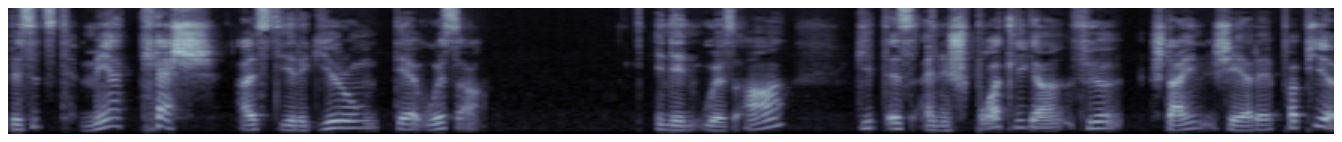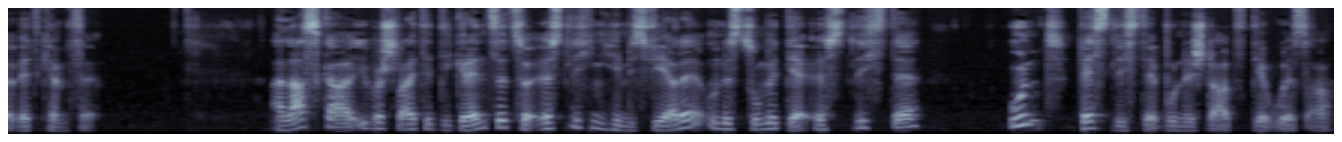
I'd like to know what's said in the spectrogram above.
besitzt mehr Cash als die Regierung der USA. In den USA gibt es eine Sportliga für Stein-Schere-Papier-Wettkämpfe. Alaska überschreitet die Grenze zur östlichen Hemisphäre und ist somit der östlichste und westlichste Bundesstaat der USA.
